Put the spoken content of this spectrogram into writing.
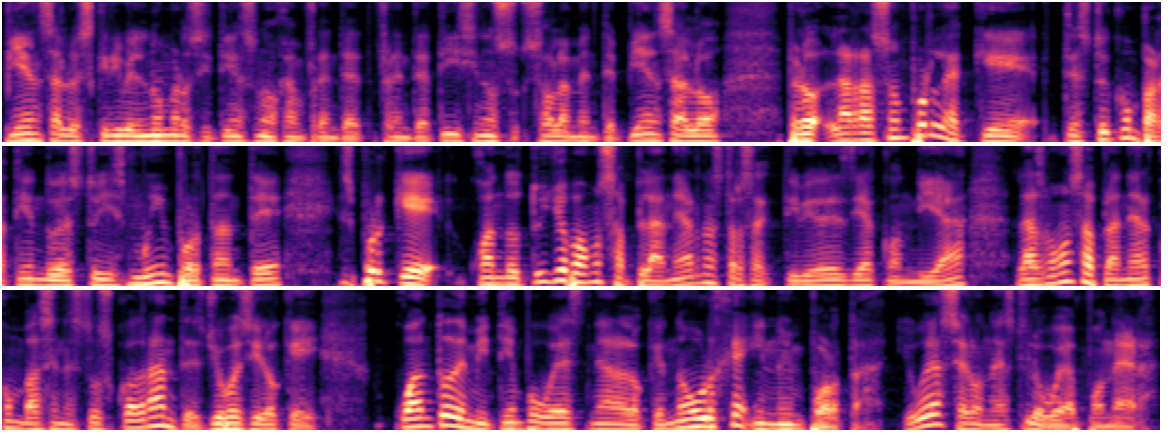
piénsalo, escribe el número si tienes una hoja frente, frente a ti, si no solamente piénsalo, pero la razón por la que te estoy compartiendo esto y es muy importante es porque cuando tú y yo vamos a planear nuestras actividades día con día, las vamos a planear con base en estos cuadrantes. Yo voy a decir, ok, ¿cuánto de mi tiempo voy a destinar a lo que no urge y no importa? Y voy a ser honesto y lo voy a poner.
